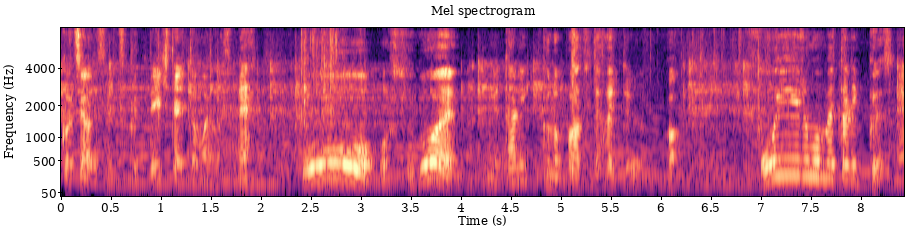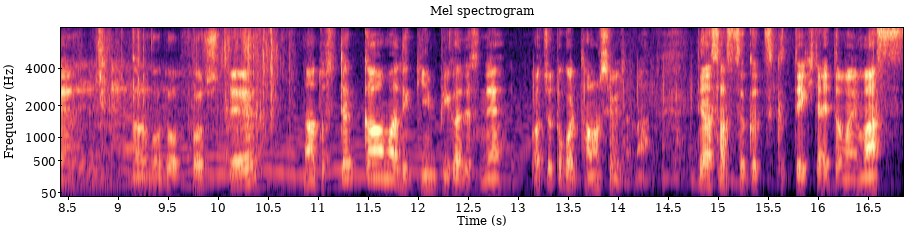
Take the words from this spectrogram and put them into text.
こちらをですね作っていきたいと思いますね。おおすごい。メタリックのパーツで入ってる。あホイールもメタリックですね。なるほど。そしてなんとステッカーまで金ピカですね。あちょっとこれ楽しみだな。では早速作っていきたいと思います。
